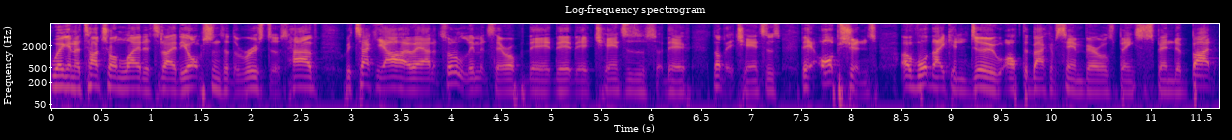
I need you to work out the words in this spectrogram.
we're going to touch on later today the options that the Roosters have with Taukeiaho out. It sort of limits their their their, their chances of their not their chances their options of what they can do off the back of Sam Verrills being suspended. But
